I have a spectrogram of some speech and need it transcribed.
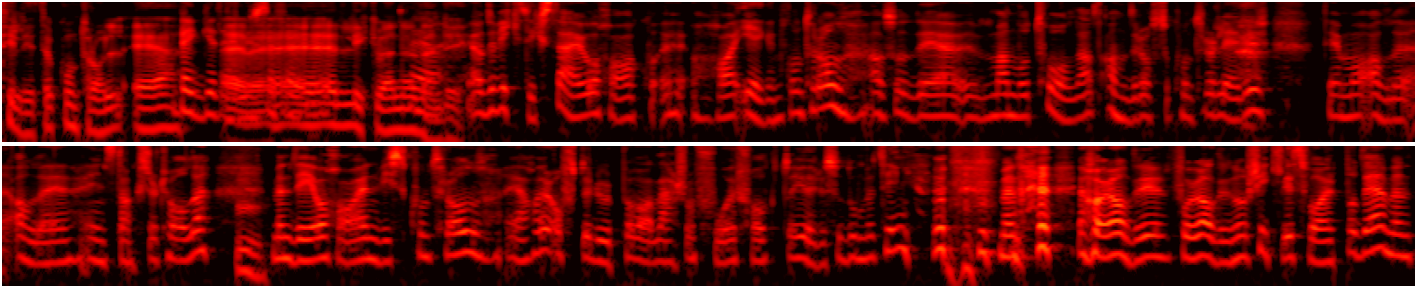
tillit og kontroll er, deler, er likevel nødvendig. Ja, Det viktigste er jo å ha, ha egen kontroll. Altså det, man må tåle at andre også kontrollerer. Det må alle, alle instanser tåle. Mm. Men det å ha en viss kontroll Jeg har ofte lurt på hva det er som får folk til å gjøre så dumme ting. men jeg jo aldri, får jo aldri noe skikkelig svar på det. Men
